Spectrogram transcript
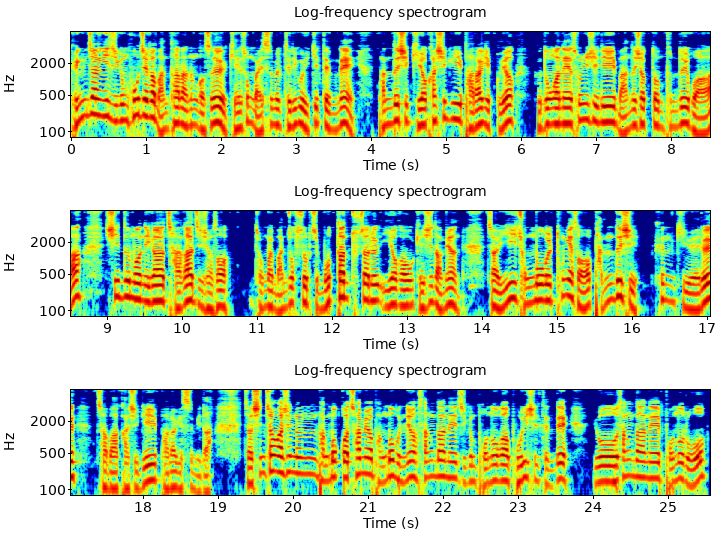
굉장히 지금 호재가 많다라는 것을 계속 말씀을 드리고 있기 때문에 반드시 기억하시기 바라겠고요. 그동안에 손실이 많으셨던 분들과 시드머니가 작아지셔서 정말 만족스럽지 못한 투자를 이어가고 계시다면 자, 이 종목을 통해서 반드시 큰 기회를 잡아 가시기 바라겠습니다. 자, 신청하시는 방법과 참여 방법은요. 상단에 지금 번호가 보이실 텐데 요 상단의 번호로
